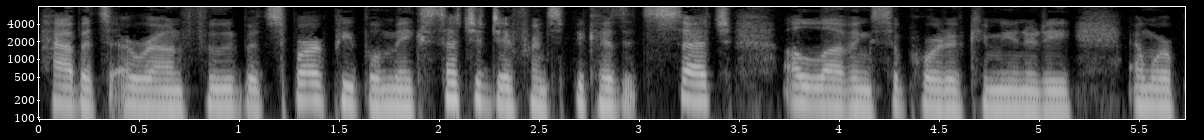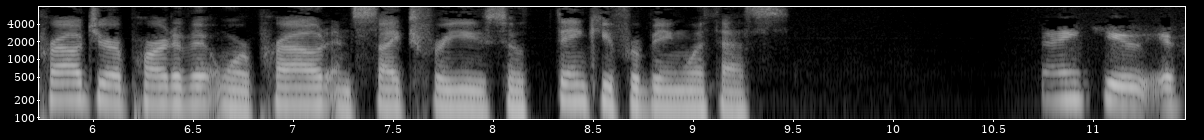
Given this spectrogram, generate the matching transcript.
habits around food, but Spark People makes such a difference because it's such a loving, supportive community. And we're proud you're a part of it, and we're proud and psyched for you. So thank you for being with us. Thank you. If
